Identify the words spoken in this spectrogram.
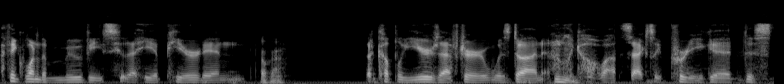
I think one of the movies that he appeared in Okay. A couple years after it was done, and I'm Mhm. like, oh wow, it's actually pretty good. This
